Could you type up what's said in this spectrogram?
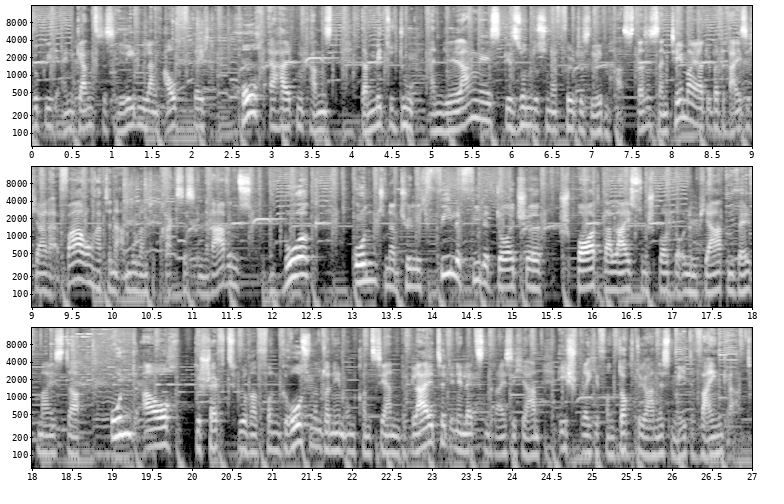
wirklich ein ganzes Leben lang aufrecht hoch erhalten kannst, damit du ein langes, gesundes und erfülltes Leben hast. Das ist sein Thema. Er hat über 30 Jahre Erfahrung, hatte eine ambulante Praxis in Ravensburg und natürlich viele, viele deutsche Sportler, Leistungssportler, Olympiaden, Weltmeister und auch Geschäftsführer von großen Unternehmen und Konzernen begleitet in den letzten 30 Jahren. Ich spreche von Dr. Johannes Med Weingart.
